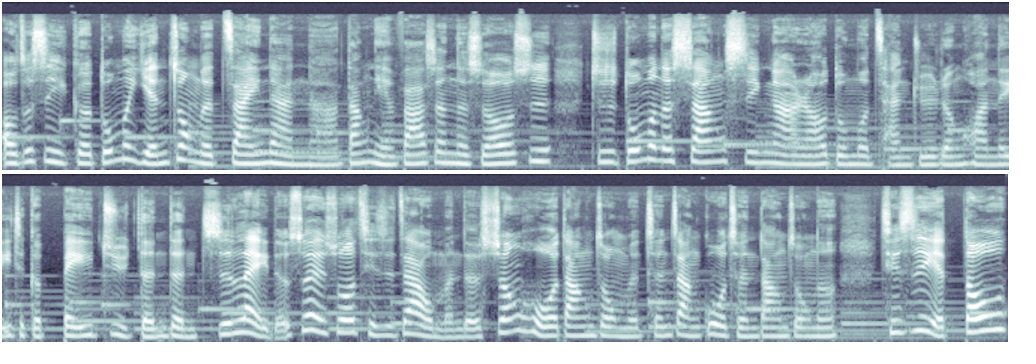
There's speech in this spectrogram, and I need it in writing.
哦，这是一个多么严重的灾难呐！当年发生的时候是就是多么的伤心啊，然后多么惨绝人寰的一这个悲剧等等之类的。所以说，其实，在我们的生活当中，我们成长过程当中呢，其实也都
